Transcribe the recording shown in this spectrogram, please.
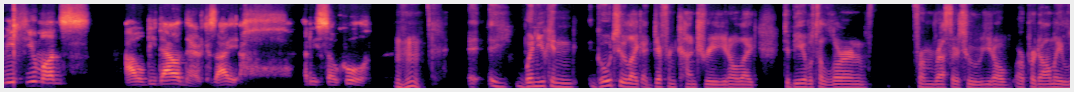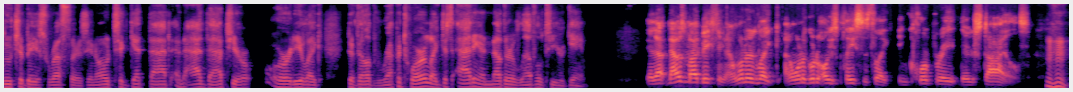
me a few months, I will be down there because I that'd be so cool." hmm Eh, eh, when you can go to like a different country, you know, like to be able to learn from wrestlers who, you know, are predominantly lucha based wrestlers, you know, to get that and add that to your already like developed repertoire, like just adding another level to your game. Yeah, that, that was my big thing. I want to like I want to go to all these places to like incorporate their styles. Mm-hmm.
